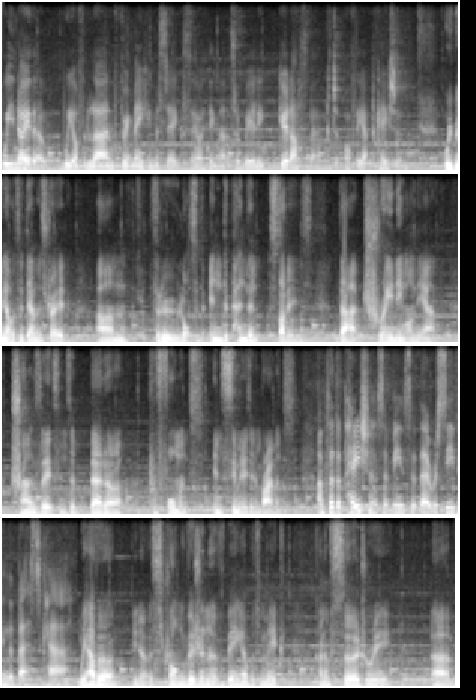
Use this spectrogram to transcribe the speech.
We know that we often learn through making mistakes, so I think that's a really good aspect of the application. We've been able to demonstrate um, through lots of independent studies that training on the app translates into better performance in simulated environments. And for the patients, it means that they're receiving the best care. We have a, you know, a strong vision of being able to make kind of surgery um,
